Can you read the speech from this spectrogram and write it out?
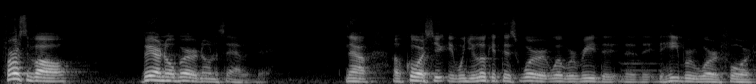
First of all, bear no burden on the Sabbath day. Now, of course, you, when you look at this word, what we read the, the, the, Hebrew word for it,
